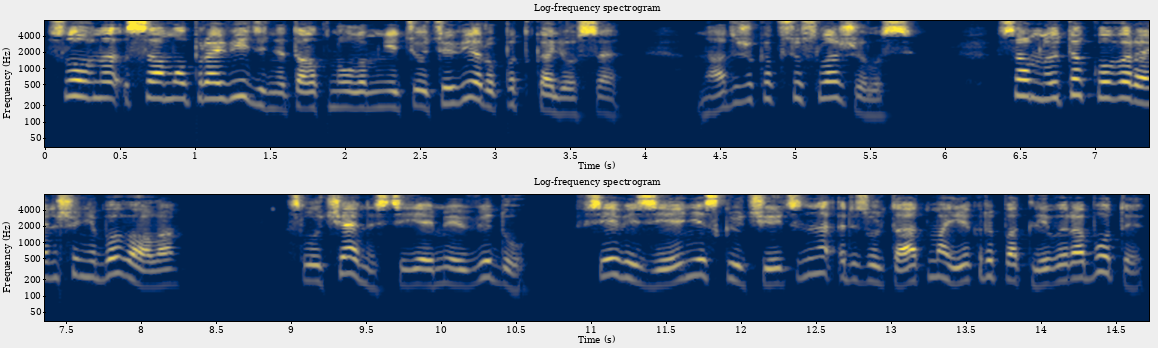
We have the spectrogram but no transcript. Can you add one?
Словно само провидение толкнуло мне тетю Веру под колеса. Надо же, как все сложилось. Со мной такого раньше не бывало. Случайности я имею в виду. Все везения исключительно результат моей кропотливой работы.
